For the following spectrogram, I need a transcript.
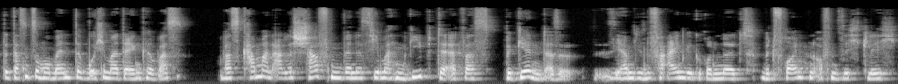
das sind so Momente, wo ich immer denke, was, was kann man alles schaffen, wenn es jemanden gibt, der etwas beginnt? Also Sie haben diesen Verein gegründet, mit Freunden offensichtlich,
